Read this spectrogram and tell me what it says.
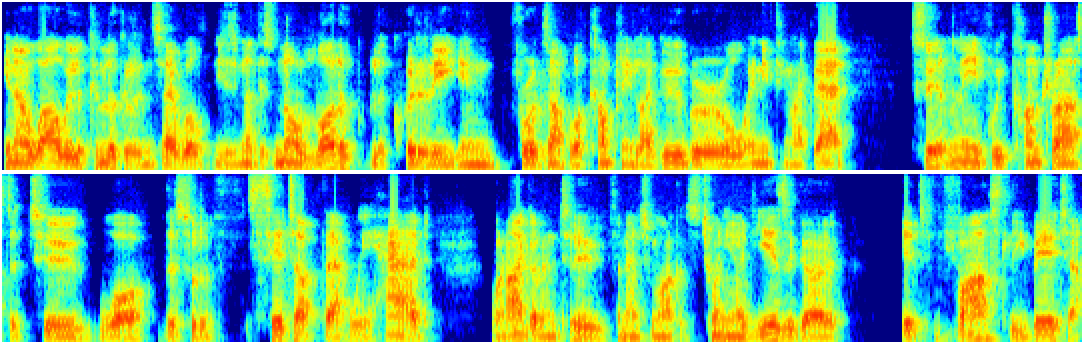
you know, while we can look at it and say, well, you know, there's not a lot of liquidity in, for example, a company like Uber or anything like that. Certainly, if we contrast it to what the sort of setup that we had when I got into financial markets 20 odd years ago, it's vastly better.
